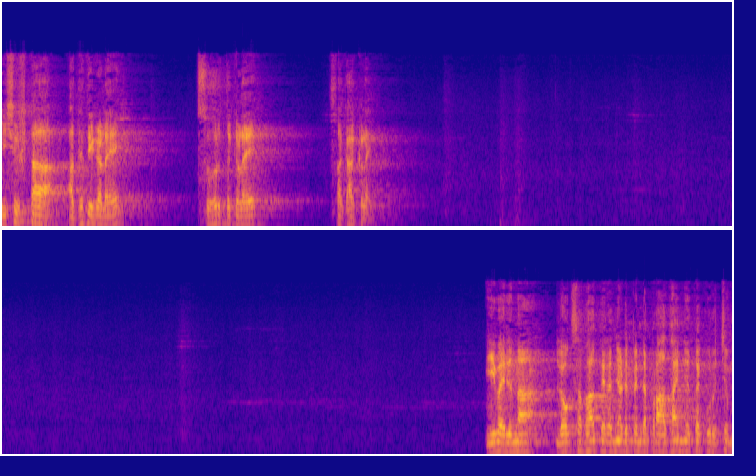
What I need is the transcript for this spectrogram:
വിശിഷ്ട അതിഥികളെ സുഹൃത്തുക്കളെ സഖാക്കളെ. ഈ വരുന്ന ലോക്സഭാ തിരഞ്ഞെടുപ്പിന്റെ പ്രാധാന്യത്തെക്കുറിച്ചും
